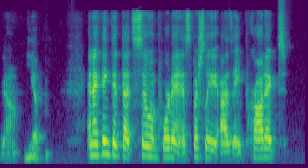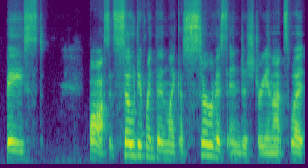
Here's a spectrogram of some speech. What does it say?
Yeah. Yep. And I think that that's so important, especially as a product based boss. It's so different than like a service industry. And that's what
